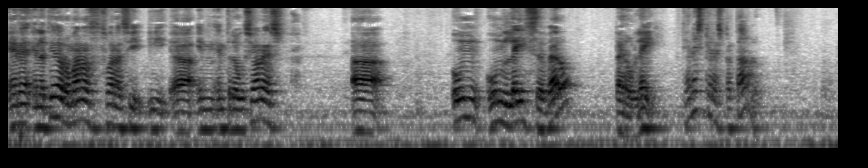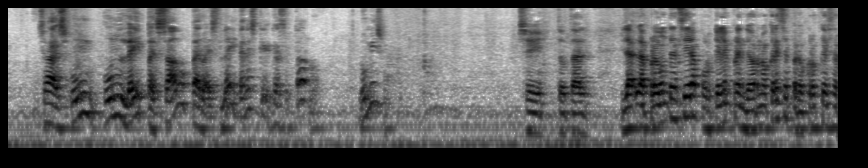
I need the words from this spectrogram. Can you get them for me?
En, en latino romano suena así, y en, en traducciones, un, un ley severo, pero ley. Tienes que respetarlo. O sea, es un, un ley pesado, pero es ley, tienes que, que aceptarlo. Lo mismo. Sí, total. La, la pregunta en sí era por qué el emprendedor no crece, pero creo que se,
